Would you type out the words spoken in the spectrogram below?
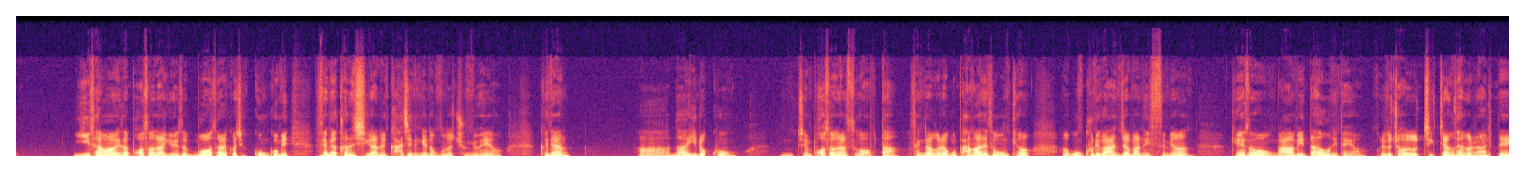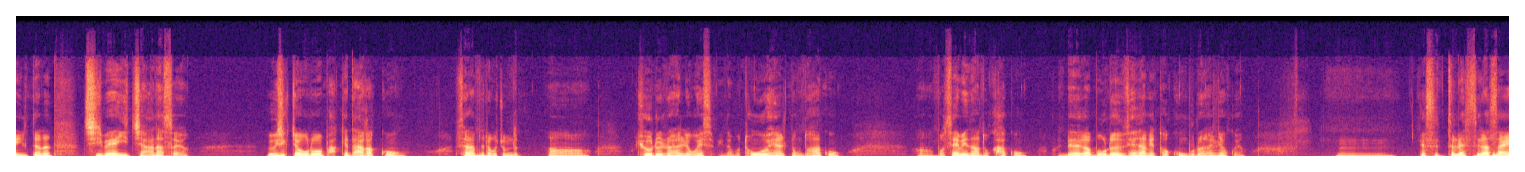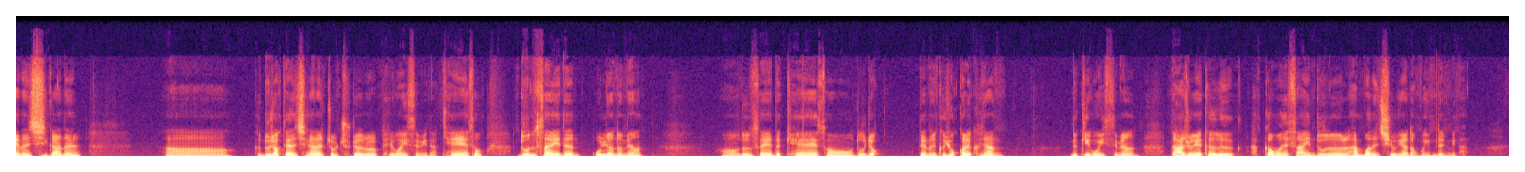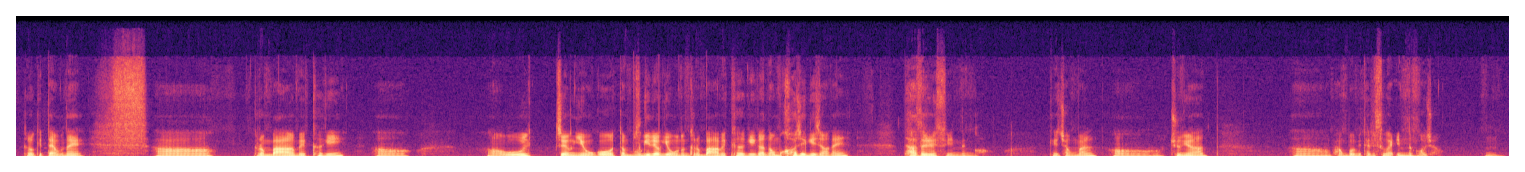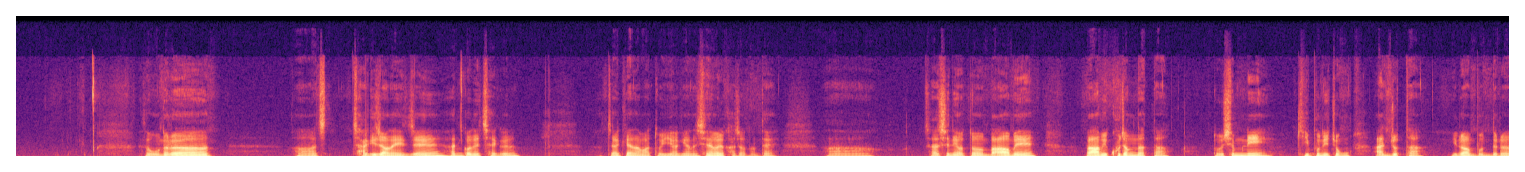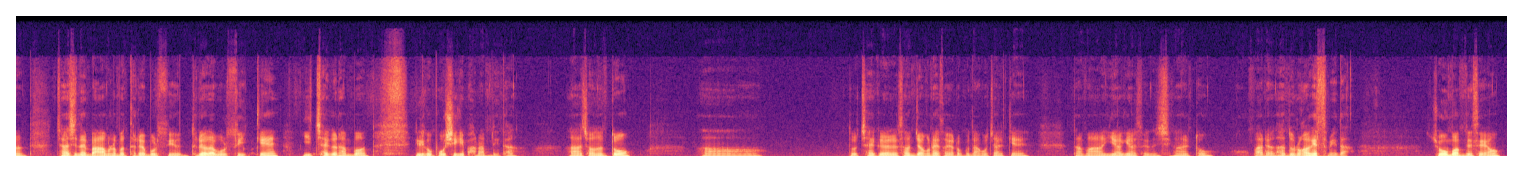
이 상황에서 벗어나기 위해서 무엇을 할 것인가 곰곰이 생각하는 시간을 가지는 게 너무나 중요해요. 그냥 아, 나 이렇고 음, 지금 벗어날 수가 없다 생각을 하고 방 안에서 웅켜 어, 웅크리고 앉아만 있으면 계속 마음이 다운이 돼요. 그래서 저도 직장 생활을 할 때 일단은 집에 있지 않았어요. 의식적으로 밖에 나갔고 사람들하고 좀 어, 교류를 하려고 했습니다. 뭐 동호회 활동도 하고 어, 뭐 세미나도 가고 내가 모르는 세상에 더 공부를 하려고요. 음, 스트레스가 쌓이는 시간을 어, 그 누적되는 시간을 좀 줄여볼 필요가 있습니다. 계속 눈 사이드 올려놓으면 어, 눈 사이드 계속 누적되는 그 효과를 그냥 느끼고 있으면 나중에 그 한꺼번에 쌓인 눈을 한 번에 치우기가 너무 힘듭니다. 그렇기 때문에 어, 그런 마음의 크기, 어, 어, 우울증이 오고 어떤 무기력이 오는 그런 마음의 크기가 너무 커지기 전에 다스릴 수 있는 거. 그게 정말 어, 중요한 어, 방법이 될 수가 있는 거죠. 음. 그래서 오늘은 어, 지- 자기 전에 이제 한 권의 책을 짧게나마 또 이야기하는 시간을 가졌는데 아, 자신이 어떤 마음에 마음이 고장났다 또 심리 기분이 좀 안 좋다 이러한 분들은 자신의 마음을 한번 들여볼 수 들여다볼 수 있게 이 책을 한번 읽어보시기 바랍니다. 아, 저는 또 어, 또 책을 선정을 해서 여러분하고 짧게 남아 이야기할 수 있는 시간을 또 마련하도록 하겠습니다. 좋은 밤 되세요.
